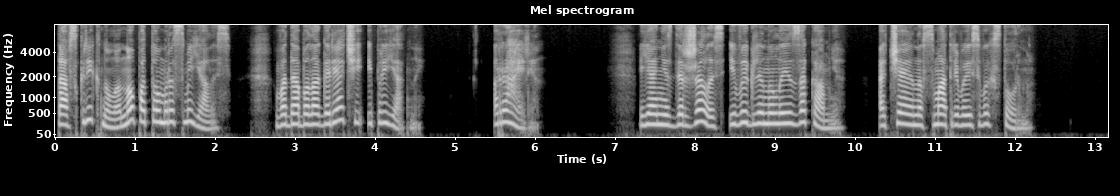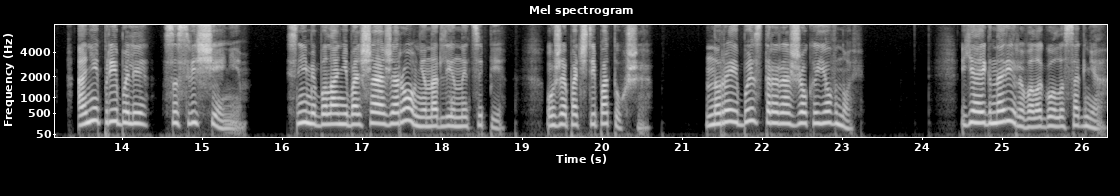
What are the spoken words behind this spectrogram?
Та вскрикнула, но потом рассмеялась. Вода была горячей и приятной. Райлен. Я не сдержалась и выглянула из-за камня, отчаянно всматриваясь в их сторону. Они прибыли с освещением. С ними была небольшая жаровня на длинной цепи, уже почти потухшая. Но Рэй быстро разжег ее вновь. Я игнорировала голос огня,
